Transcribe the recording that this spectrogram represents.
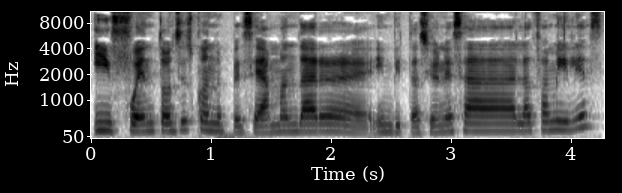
Y fue entonces cuando empecé a mandar eh, invitaciones a las familias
